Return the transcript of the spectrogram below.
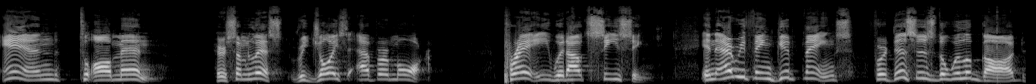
and to all men. Here's some list. Rejoice evermore. Pray without ceasing. In everything give thanks, for this is the will of God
